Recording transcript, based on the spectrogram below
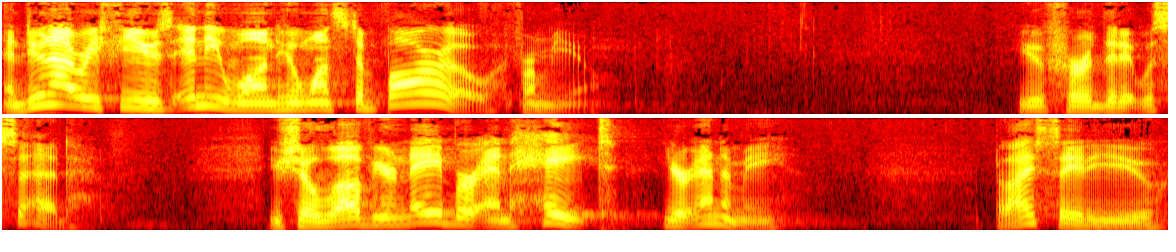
and do not refuse anyone who wants to borrow from you. You have heard that it was said, You shall love your neighbor and hate your enemy. But I say to you,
